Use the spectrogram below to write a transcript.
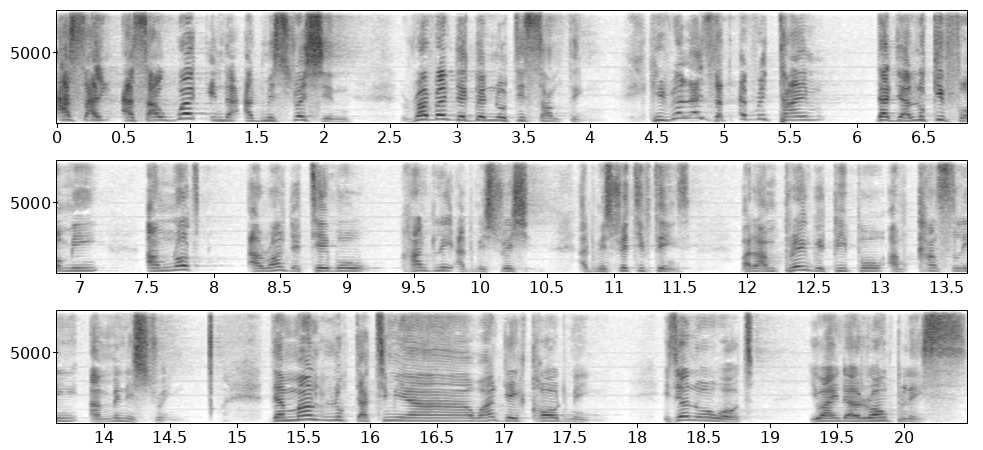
as I as I worked in the administration, Reverend Degbe noticed something. He realized that every time that they are looking for me, I'm not around the table handling administration, administrative things, but I'm praying with people, I'm counseling, I'm ministering. The man looked at me uh, one day, called me. He said, You "Know what? You are in the wrong place."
